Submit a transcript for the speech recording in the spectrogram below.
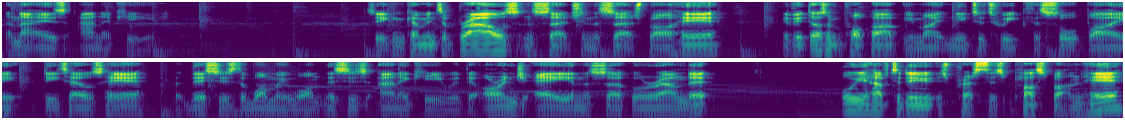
and that is Anarchy. So you can come into Browse and search in the search bar here. If it doesn't pop up, you might need to tweak the sort by details here, but this is the one we want. This is Anarchy with the orange A and the circle around it. All you have to do is press this plus button here.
